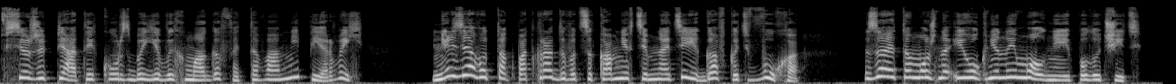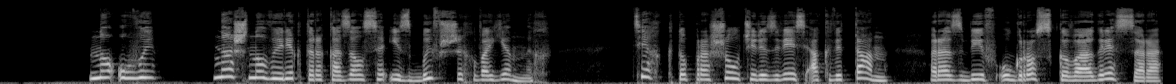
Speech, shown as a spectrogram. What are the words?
Все же пятый курс боевых магов — это вам не первый. Нельзя вот так подкрадываться ко мне в темноте и гавкать в ухо — за это можно и огненные молнии получить. Но, увы, наш новый ректор оказался из бывших военных. Тех, кто прошел через весь Аквитан, разбив угрозского агрессора,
